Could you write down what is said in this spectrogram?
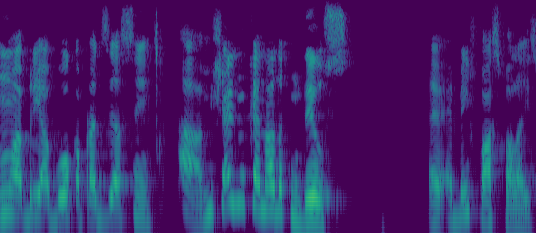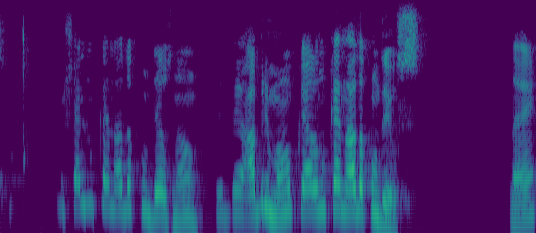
um abria a boca para dizer assim: Ah, Michele não quer nada com Deus. É, é, bem fácil falar isso. Michele não quer nada com Deus, não. Abre mão porque ela não quer nada com Deus. Né?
